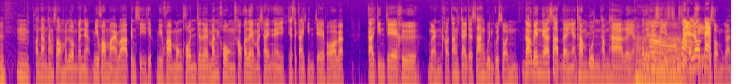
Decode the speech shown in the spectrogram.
มอืมพอนำทั้งสองมารวมกันเนี่ยมีความหมายว่าเป็นสีที่มีความมงคลเจริญมั่นคง เขาก็เลยมาใช้ในเทศกาลกินเจ เพราะว่าแบบ การกินเจคือเหมือนเขาตั้งใจจะสร้างบุญกุศลละเว้นเนื้อสัตว์อะไรเงี้ยทำบุญทำทานอะไรเงี้ยเขาก็เลยใช้สีอ๋อสีเหมือนสองอารมสีณ์แบบผสมกัน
